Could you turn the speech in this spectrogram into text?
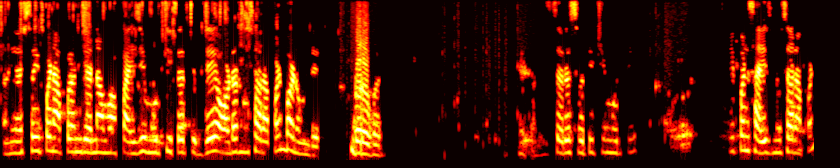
आणि असंही पण आपण ज्यांना पाहिजे मूर्ती तर जे ऑर्डरनुसार आपण बनवून देतो. बरोबर. सरस्वतीची मूर्ती. ही पण साईजनुसार आपण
